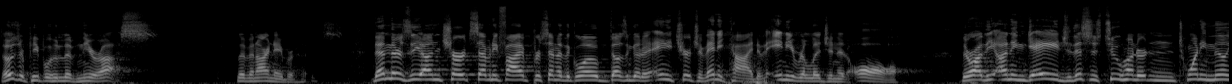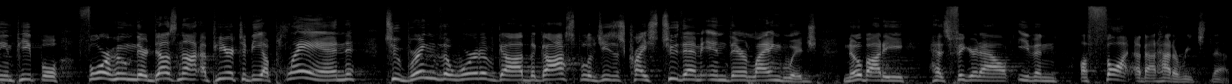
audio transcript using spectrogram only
Those are people who live near us, live in our neighborhoods. Then there's the unchurched, 75% of the globe doesn't go to any church of any kind, of any religion at all. There are the unengaged. This is 220 million people for whom there does not appear to be a plan to bring the Word of God, the gospel of Jesus Christ, to them in their language. Nobody has figured out even a thought about how to reach them.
